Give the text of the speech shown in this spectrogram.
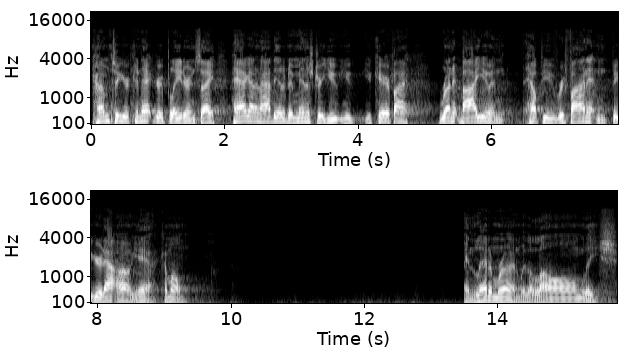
Come to your connect group leader and say, Hey, I got an idea to do ministry. You, you, you care if I run it by you and help you refine it and figure it out? Oh, yeah, come on. And let them run with a long leash.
